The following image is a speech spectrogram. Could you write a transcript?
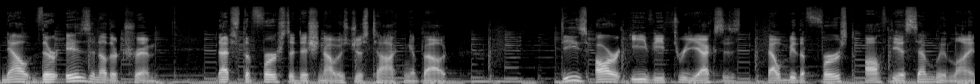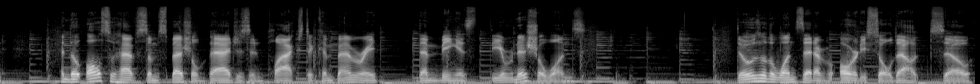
Now, there is another trim. That's the first edition I was just talking about. These are EV3Xs that will be the first off the assembly line, and they'll also have some special badges and plaques to commemorate them being as the initial ones. Those are the ones that have already sold out, so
